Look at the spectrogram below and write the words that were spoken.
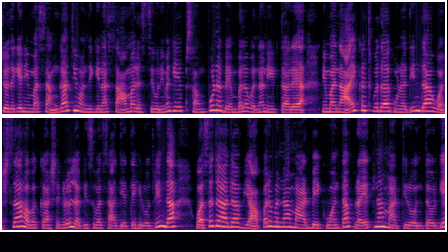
ಜೊತೆಗೆ ನಿಮ್ಮ ಸಂಗಾತಿಯೊಂದಿಗಿನ ಸಾಮರಸ್ಯವು ನಿಮಗೆ ಸಂಪೂರ್ಣ ಬೆಂಬಲವನ್ನು ನೀಡ್ತಾರೆ. ನಿಮ್ಮ ನಾಯಕತ್ವದ ಗುಣದಿಂದ ಹೊಸ ಅವಕಾಶಗಳು ಲಭಿಸುವ ಸಾಧ್ಯತೆ ಇರೋದ್ರಿಂದ ಹೊಸದಾದ ವ್ಯಾಪಾರವನ್ನು ಮಾಡಬೇಕು ಅಂತ ಪ್ರಯತ್ನ ಮಾಡ್ತಿರೋವಂಥವ್ರಿಗೆ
